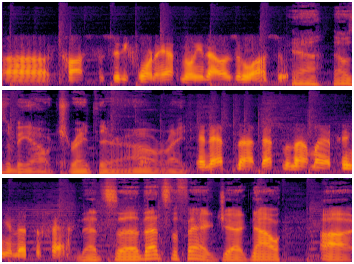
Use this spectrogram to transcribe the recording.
uh, cost the city four and a half million dollars in a lawsuit. Yeah, that was a big ouch right there. All right. And that's not that's not my opinion. That's a fact. That's uh, that's the fact, Jack. Now, uh,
